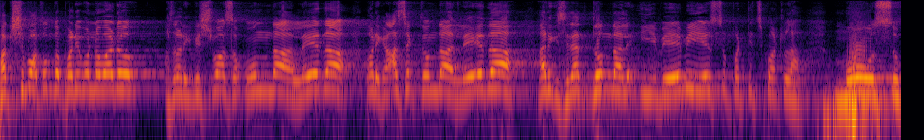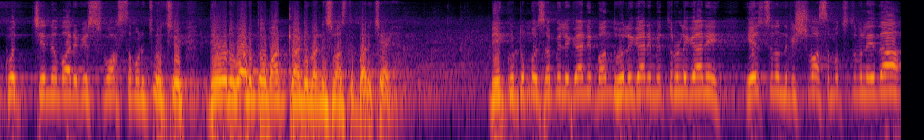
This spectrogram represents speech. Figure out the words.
పక్షపాతంతో పడి ఉన్నవాడు అసలు వాడికి విశ్వాసం ఉందా లేదా? వాడికి ఆసక్తి ఉందా లేదా? వాడికి శ్రద్ధ ఉందా లే- ఇవేమీ యేసు పట్టించుకోవట్లా. మోసుకొచ్చిన వారి విశ్వాసమును చూచి దేవుడు వారితో మాట్లాడి వారిని స్వస్థపరిచాడు. మీ కుటుంబ సభ్యులు కానీ బంధువులు కానీ మిత్రులు కానీ ఏసునందు విశ్వాసం ఉంచడం లేదా?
